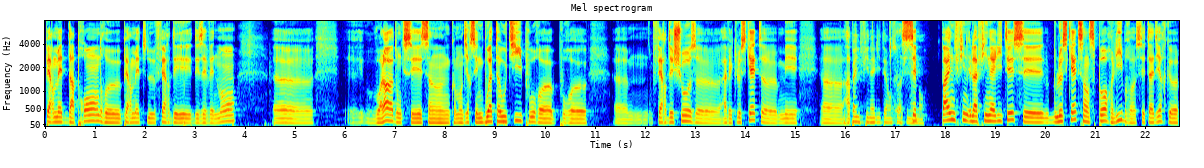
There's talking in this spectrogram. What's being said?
permettent d'apprendre, euh, permettent de faire des, événements. Euh, voilà, donc c'est un, comment dire, c'est une boîte à outils pour, pour faire des choses avec le skate, mais c'est pas une finalité en soi finalement. Pas une la finalité, c'est le skate, c'est un sport libre, c'est-à-dire que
